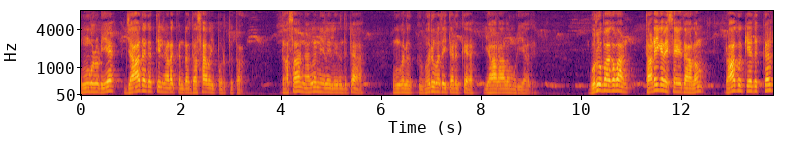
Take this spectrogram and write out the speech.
உங்களுடைய ஜாதகத்தில் நடக்கின்ற தசாவை பொறுத்து தான் தசா நல்ல நிலையில் இருந்துட்டால் உங்களுக்கு வருவதை தடுக்க யாராலும் முடியாது. குரு பகவான் தடைகளை செய்தாலும் ராகு கேதுக்கள்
